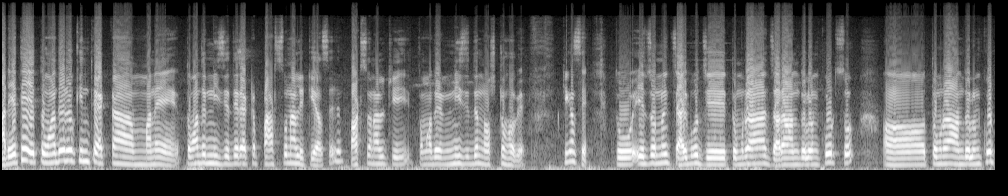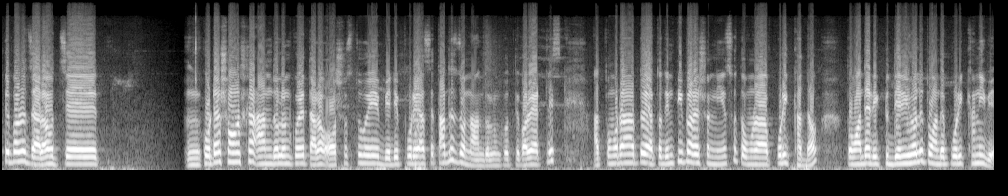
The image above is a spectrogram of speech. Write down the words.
আর এতে তোমাদেরও কিন্তু একটা মানে তোমাদের নিজেদের একটা পার্সোনালিটি আছে। পার্সোনালিটি তোমাদের নিজেদের নষ্ট হবে। ঠিক আছে? তো এর জন্যই চাইব যে তোমরা যারা আন্দোলন করছ তোমরা আন্দোলন করতে পারো। যারা হচ্ছে কোটা সংস্কার আন্দোলন করে তারা অসুস্থ হয়ে বেডে পড়ে আছে, তাদের জন্য আন্দোলন করতে পারো অ্যাটলিস্ট আর তোমরা তো এতদিন প্রিপারেশন নিয়েছো, তোমরা পরীক্ষা দাও। তোমাদের একটু দেরি হলে তোমাদের পরীক্ষা নিবে।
